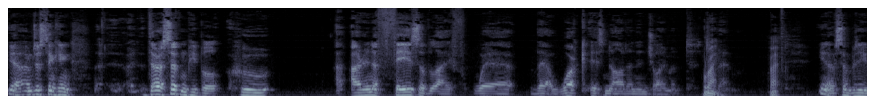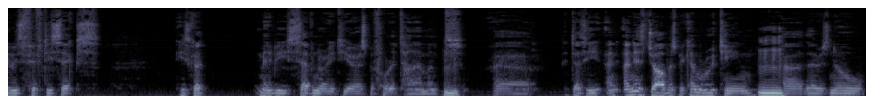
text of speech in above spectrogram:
yeah, I'm just thinking there are certain people who are in a phase of life where their work is not an enjoyment to Right. them. Right. You know, somebody who's 56, he's got maybe seven or eight years before retirement. Uh, does he? And, and his job has become routine. Uh, there is no,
